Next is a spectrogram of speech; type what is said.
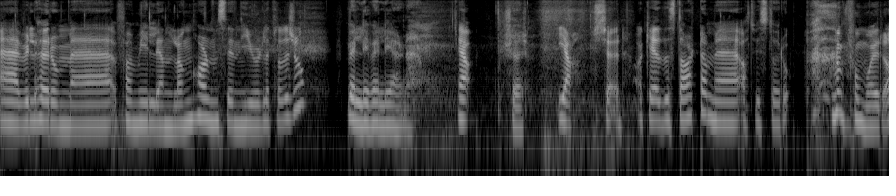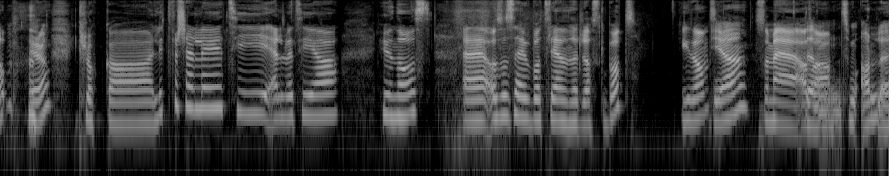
Jeg vil høre om eh, familien Langholm sin juletradisjon. Veldig, veldig gjerne. Ja. Kjør. Ja, kjør. Ok, Det starta med at vi står opp på morgenen. Ja. Klokka litt forskjellig. 10-11-tida. Who knows? Eh, og så ser vi på 300 Askepott. Ikke sant? Ja, Som er altså den som alle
